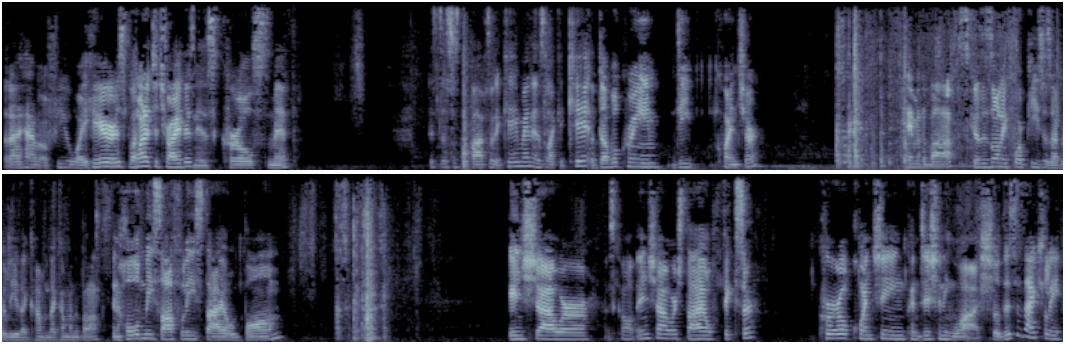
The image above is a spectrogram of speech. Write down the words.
that I have a few white hairs, but I wanted to try this. Is Curlsmith. This is the box that it came in. It's like a kit, a double cream deep quencher. Came in the box because there's only four pieces, I believe, that come that come in the box. And Hold Me Softly style balm. In shower, it's called in shower style fixer. Curl quenching conditioning wash. So this is actually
